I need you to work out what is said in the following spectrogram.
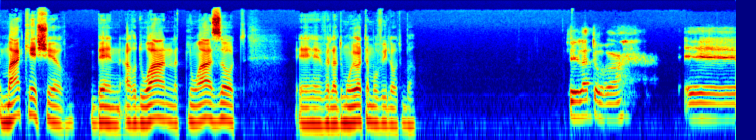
מה הקשר בין ארדואן לתנועה הזאת ולדמויות המובילות בה? שאלה טובה. אה,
